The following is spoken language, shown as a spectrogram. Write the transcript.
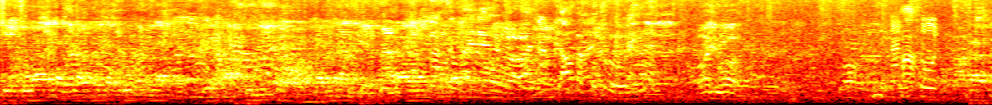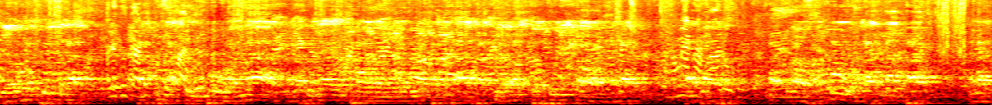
เก็บตัวไว้นะครับไม่ต้องรู้นะครับเดี๋ยวหาตรงนี้ต่อแล้วก็เก็บตัวไว้ อ๋ออยู่อะ นั่น สุดครับเดี๋ยวก็ขึ้นนะครับอันนี้คือการที่ผู้เสียหายเลื่อน ปู่อำนาจคุณย่าคุณพรวงวิวัฒนชัยเดี๋ยวให้จบตรงนี้ต่อนะครับ น้องแนนหันมาลูก รอสักครู่นะครับนะครับ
